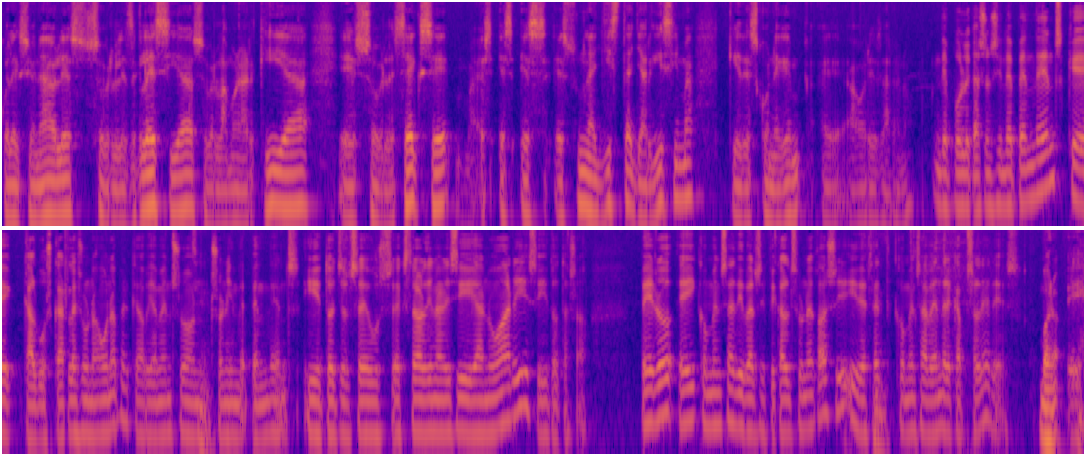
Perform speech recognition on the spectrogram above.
col·leccionables sobre l'Església, sobre la monarquia, eh, sobre el sexe... És, és, és, és una llista llarguíssima que desconeguem eh, a hores d'ara, no? De publicacions independents que cal buscar-les una a una perquè, òbviament, són, sí. són independents i tots els seus extraordinaris i anuaris i tot això però ell comença a diversificar el seu negoci i, de fet, sí. comença a vendre capçaleres. Bueno, eh,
